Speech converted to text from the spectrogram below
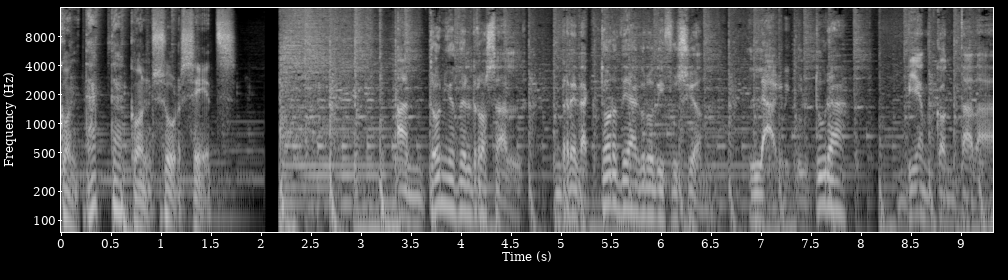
contacta con Surseeds. Antonio del Rosal, redactor de Agrodifusión. La agricultura bien contada.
